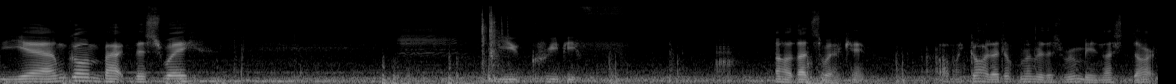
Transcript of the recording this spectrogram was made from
Yeah, I'm going back this way. You creepy Oh, that's the way I came. Oh my god, I don't remember this room being this dark.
